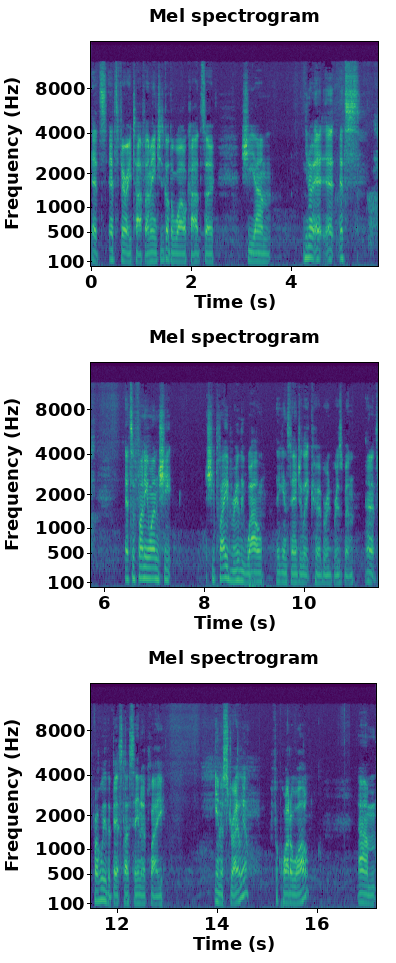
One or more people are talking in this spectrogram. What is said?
It's it's very tough. I mean, she's got the wild card, so she um, you know, it, it, it's it's a funny one. She she played really well against Angelique Kerber in Brisbane, and it's probably the best I've seen her play in Australia for quite a while. Um,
